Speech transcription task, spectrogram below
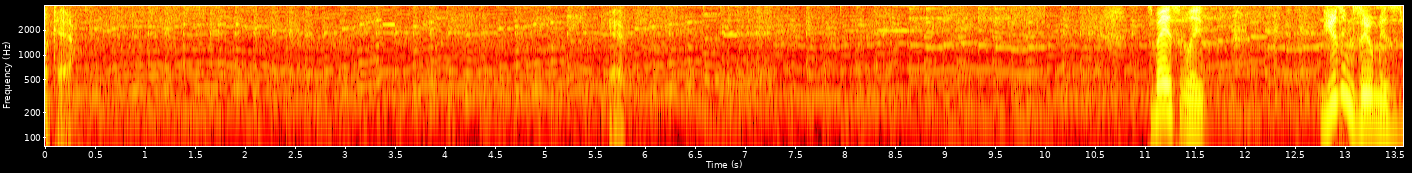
Okay. Okay. So basically, using Zoom is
